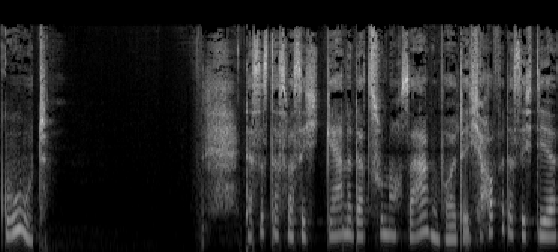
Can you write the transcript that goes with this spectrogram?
Gut das ist das, was ich gerne dazu noch sagen wollte. Ich hoffe, dass ich dir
